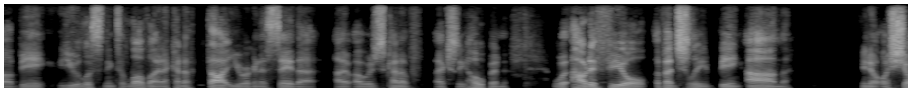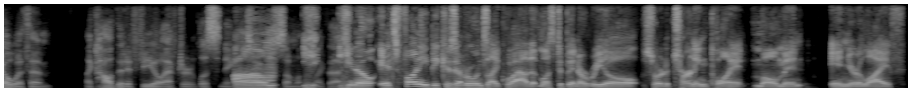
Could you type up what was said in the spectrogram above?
uh, being you listening to Loveline, I kind of thought you were going to say that. I, I was kind of actually hoping. What, how did it feel eventually being on, you know, a show with him? Like, how did it feel after listening Um, to someone like that? You know, it's funny because everyone's like, wow, that must have been a real sort of turning point moment in your life.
